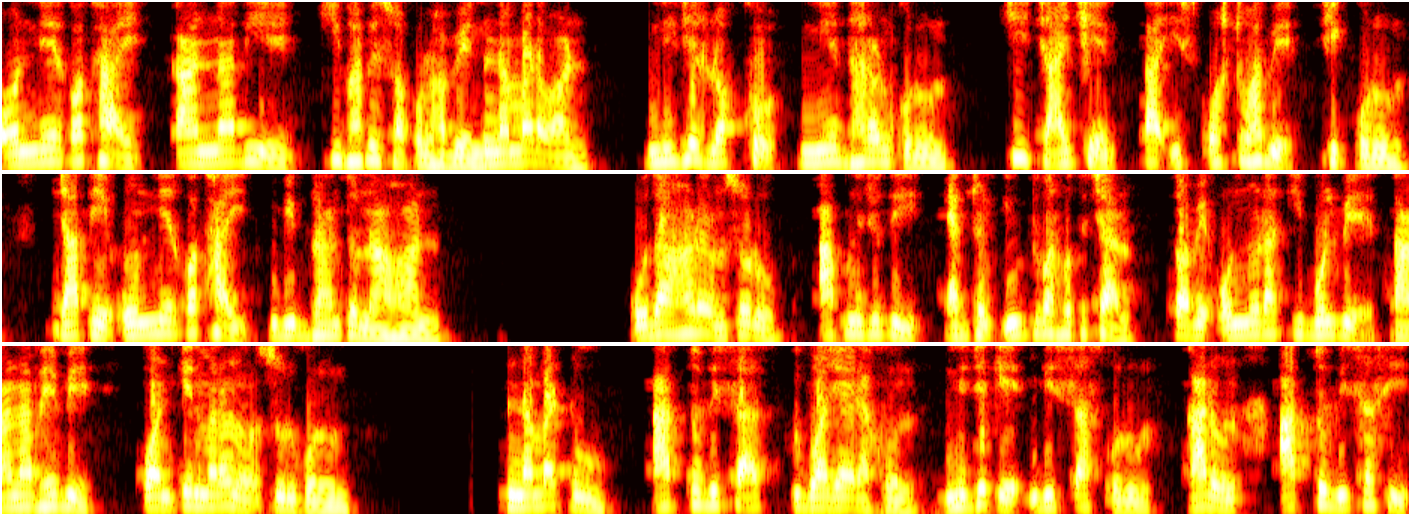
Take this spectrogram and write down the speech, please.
অন্যের কথায় কান না দিয়ে কীভাবে সফল হবেন? নাম্বার ওয়ান নিজের লক্ষ্য নির্ধারণ করুন। কি চাইছেন তা স্পষ্টভাবে ঠিক করুন, যাতে অন্যের কথায় বিভ্রান্ত না হন। উদাহরণস্বরূপ, আপনি যদি একজন ইউটিউবার হতে চান, তবে অন্যরা কি বলবে তা না ভেবে কন্টেন্ট বানানো শুরু করুন। নাম্বার টু আত্মবিশ্বাস বজায় রাখুন। নিজেকে বিশ্বাস করুন, কারণ আত্মবিশ্বাসী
